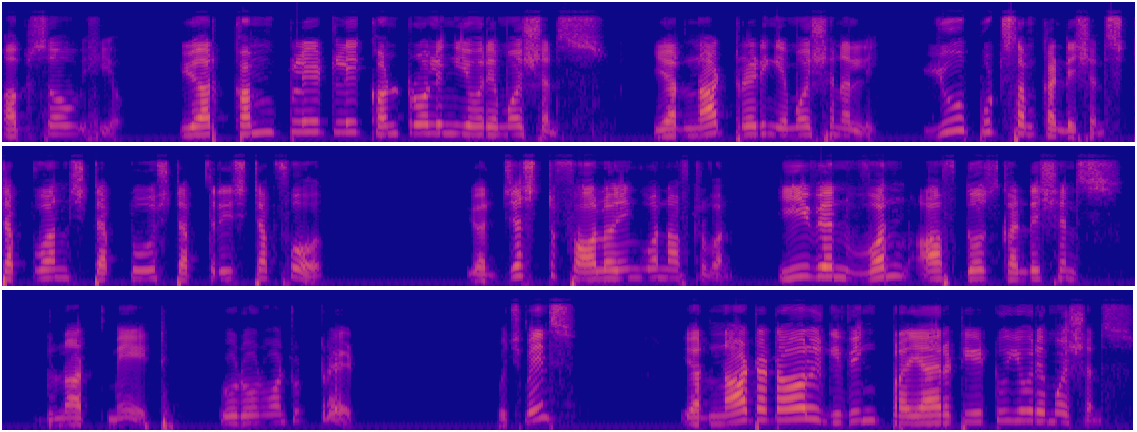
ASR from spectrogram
observe here you are completely controlling your emotions you are not trading emotionally you put some conditions step 1 step 2 step 3 step 4 you are just following one after one. Even one of those conditions do not meet, you don't want to trade. Which means you are not at all giving priority to your emotions.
